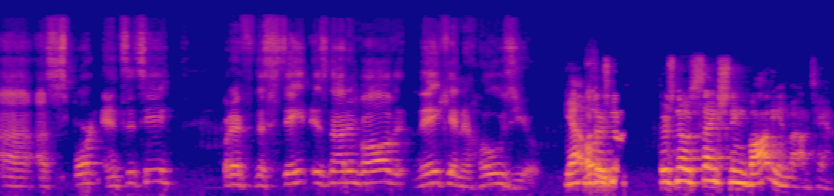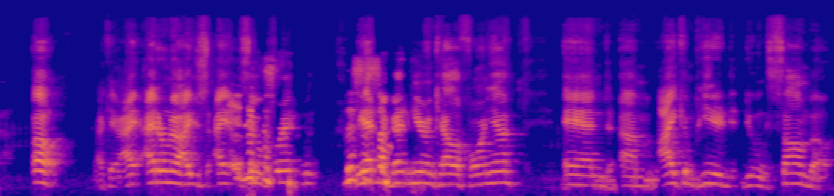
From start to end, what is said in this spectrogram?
a, a sport entity, but if the state is not involved, they can hose you. yeah, but Oh. there's no there's no sanctioning body in Montana. Oh, okay. I, I don't know. I just I so this- for, This we is had some, an event here in California, and um, I competed doing sambo,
